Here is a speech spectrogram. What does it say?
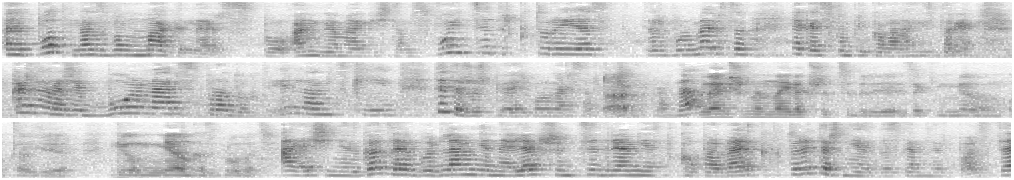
e, pod nazwą Magners, bo Anglia ma jakiś tam swój cydr, który jest też Bulmersem, jakaś skomplikowana historia. W każdym razie Bulmers, produkt irlandzki. Ty też już piłeś Bulmersa wcześniej, Tak. prawda? Wydaje mi się, że najlepszy cydr, z jakim miałem okazję, jakiego miałem okazję próbować. A ja się nie zgodzę, bo dla mnie najlepszym cydrem jest Kopaberg, który też nie jest dostępny w Polsce.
